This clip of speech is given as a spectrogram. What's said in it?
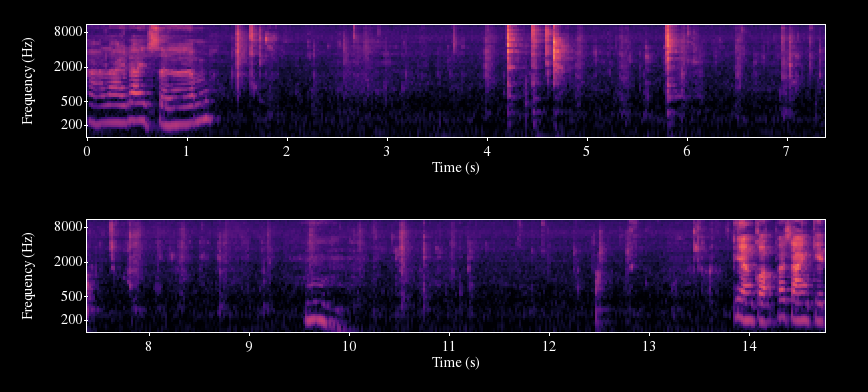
หารายได้เสริม อย่างก็ภาษาอังกฤษ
